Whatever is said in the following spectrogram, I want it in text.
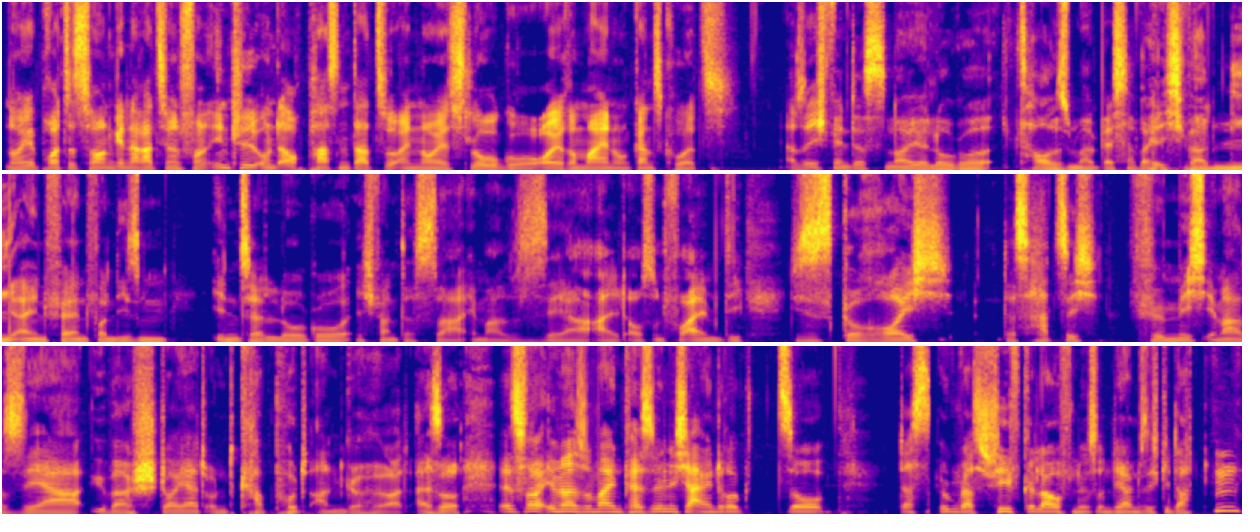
Neue Prozessorengeneration von Intel und auch passend dazu ein neues Logo. Eure Meinung, ganz kurz. Also ich finde das neue Logo tausendmal besser, weil ich war nie ein Fan von diesem Intel-Logo. Ich fand, das sah immer sehr alt aus und vor allem die, dieses Geräusch, das hat sich für mich immer sehr übersteuert und kaputt angehört. Also es war immer so mein persönlicher Eindruck, so dass irgendwas schiefgelaufen ist und die haben sich gedacht, hm,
